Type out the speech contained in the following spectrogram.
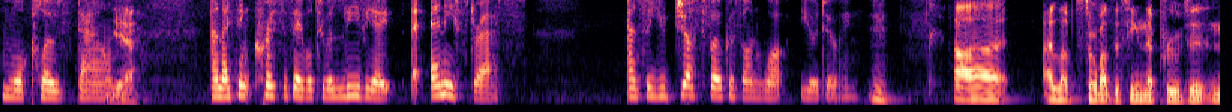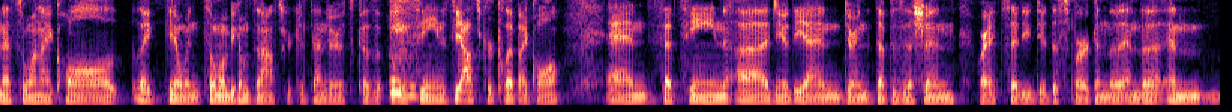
more closed down. yeah And I think Chris is able to alleviate any stress. And so you just focus on what you're doing. Uh, I love to talk about the scene that proves it, and that's the one I call like you know when someone becomes an Oscar contender, it's because of the scene. It's the Oscar clip I call, and it's that scene uh, near the end during the deposition where I said you do the smirk and the and the and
